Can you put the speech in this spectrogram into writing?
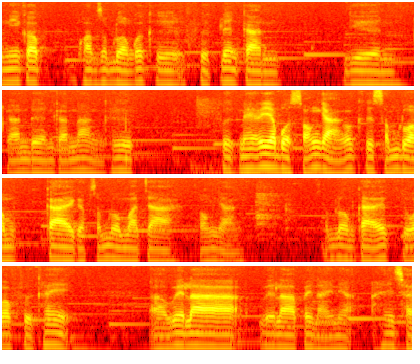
อนนี้ก็ความสำรวมก็คือฝึกเรื่องการยืน การเดินการนั่งคือฝึกในอริยบทสองอย่างก็คือสำรวมกายกับสำรวมวาจาสองอย่างสำรวมกายก็คือว่าฝึกให้เวลาเวลาไปไหนเนี่ยให้ใช้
